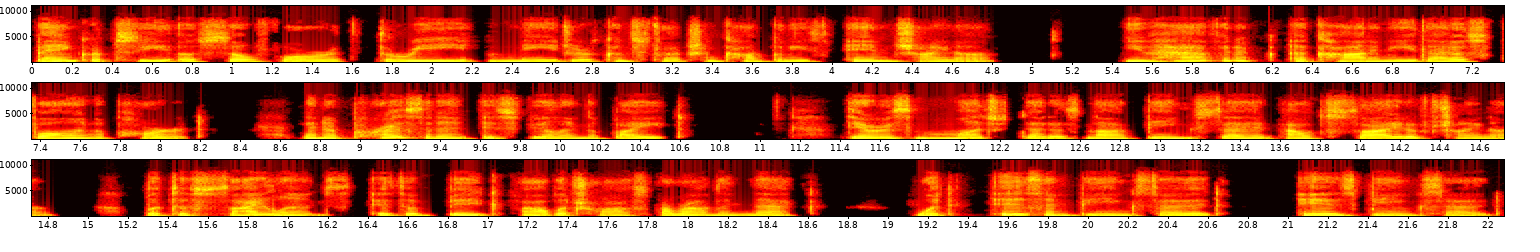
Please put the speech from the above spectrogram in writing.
bankruptcy of so far three major construction companies in China, you have an economy that is falling apart and a president is feeling the bite. There is much that is not being said outside of China, but the silence is a big albatross around the neck. What isn't being said is being said.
